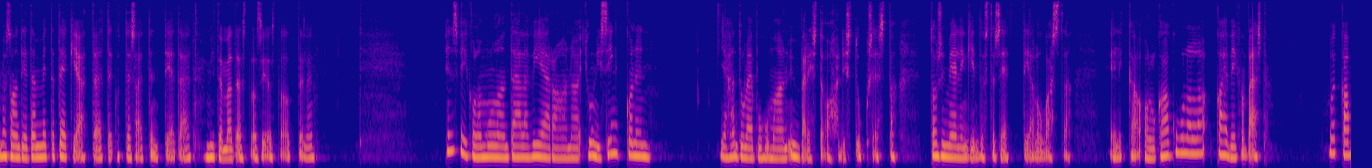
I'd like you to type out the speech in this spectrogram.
mä saan tietää, mitä tekin ajattelette, kun te saitte nyt tietää, että mitä mä tästä asiasta ajattelen. Ensi viikolla mulla on täällä vieraana Juni Sinkkonen ja hän tulee puhumaan ympäristöahdistuksesta. Tosi mielenkiintoista settiä luvassa. Eli olkaa kuulolla kahden viikon päästä. Moikka!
